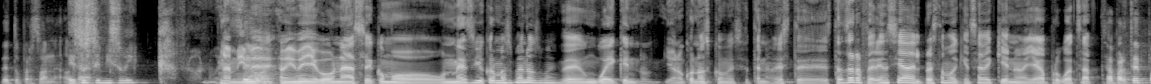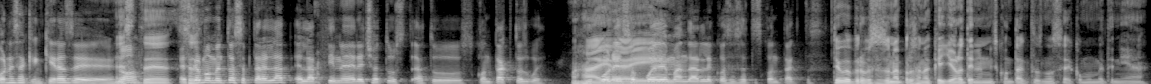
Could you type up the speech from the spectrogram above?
de tu persona. O Eso sea, se me hizo bien cabrón, güey. A mí, Sí, me, a mí me llegó una hace como un mes, yo creo más o menos, güey, de un güey que no- yo no conozco. Me dice, "Ten- este, ¿estás de referencia del préstamo de quién sabe quién? Me llega por WhatsApp. O sea, aparte pones a quien quieras de... No, Este, es se- que al momento de aceptar el app, el app tiene derecho a tus, a tus contactos, güey. Ajá, y por y eso ahí- puede mandarle cosas a tus contactos. Sí, güey, pero pues es una persona que yo no tenía en mis contactos. No sé cómo me tenía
